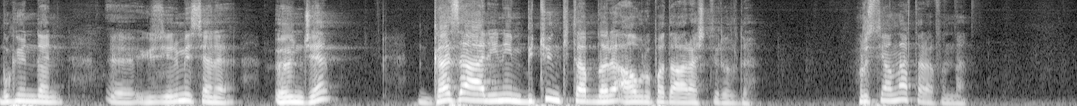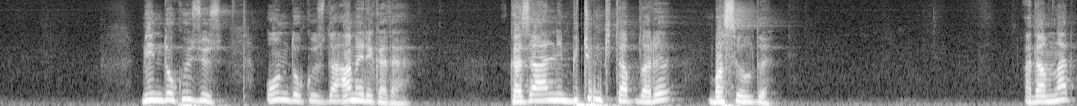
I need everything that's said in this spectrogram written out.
bugünden 120 e, sene önce Gazali'nin bütün kitapları Avrupa'da araştırıldı. Hristiyanlar tarafından. 1919'da Amerika'da Gazali'nin bütün kitapları basıldı. Adamlar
